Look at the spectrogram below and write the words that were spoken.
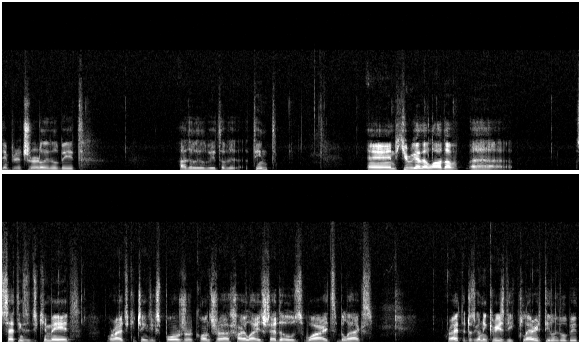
temperature a little bit add a little bit of the tint. And here we got a lot of uh, settings that you can make alright you can change exposure contrast highlights shadows whites blacks right? I'm just gonna increase the clarity a little bit.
